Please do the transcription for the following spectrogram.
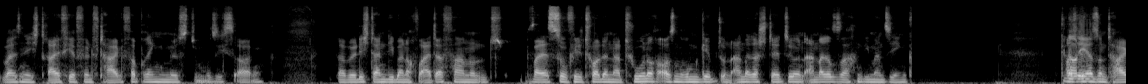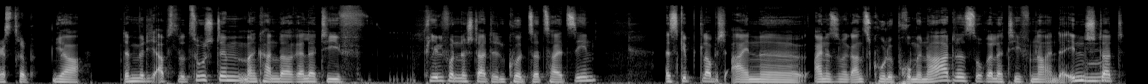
weiß nicht, drei, vier, fünf Tage verbringen müsste, muss ich sagen. Da würde ich dann lieber noch weiterfahren und weil es so viel tolle Natur noch außenrum gibt und andere Städte und andere Sachen, die man sehen kann. Genau, also eher so ein Tagestrip. Ja, dann würde ich absolut zustimmen. Man kann da relativ viel von der Stadt in kurzer Zeit sehen. Es gibt, glaube ich, eine, eine so eine ganz coole Promenade, so relativ nah in der Innenstadt,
